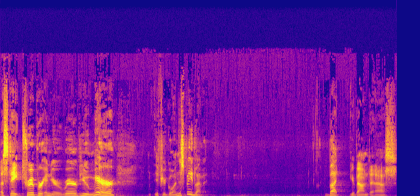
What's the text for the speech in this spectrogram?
a state trooper in your rear view mirror if you're going the speed limit. But you're bound to ask,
